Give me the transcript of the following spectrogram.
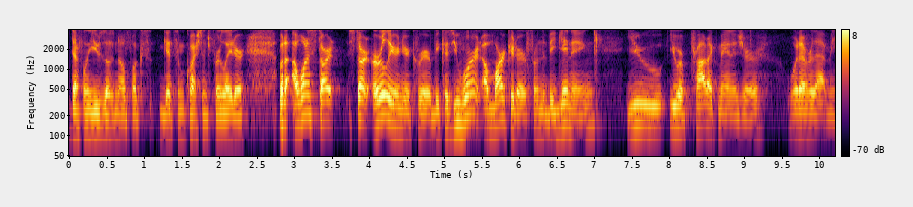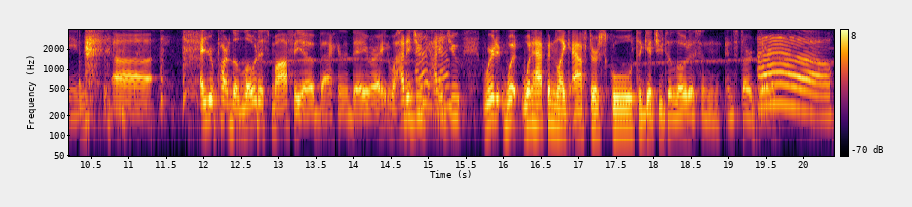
definitely use those notebooks. Get some questions for later. But I want to start start earlier in your career because you weren't a marketer from the beginning. You you were product manager, whatever that means. Uh, and you were part of the Lotus Mafia back in the day, right? Well, how did you? Oh, how did you? Where? Did, what? What happened like after school to get you to Lotus and, and start there? Oh,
